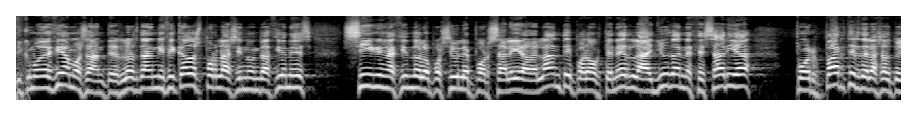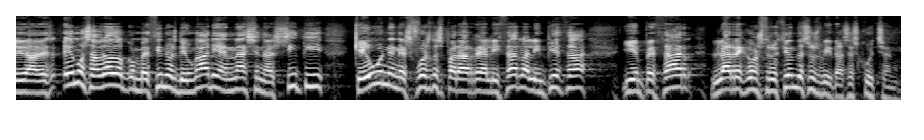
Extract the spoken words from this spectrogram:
Y como decíamos antes, los damnificados por las inundaciones siguen haciendo lo posible por salir adelante y por obtener la ayuda necesaria por parte de las autoridades. Hemos hablado con vecinos de un área en National City que unen esfuerzos para realizar la limpieza y empezar la reconstrucción de sus vidas. Escuchen.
